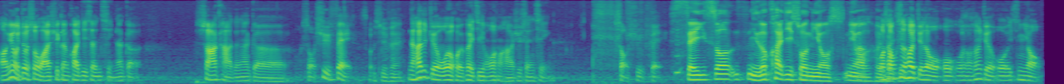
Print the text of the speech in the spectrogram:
哦，因为我就说我要去跟会计申请那个刷卡的那个手续费，手续费，然后他就觉得我有回馈金，我为什么还要去申请手续费？谁说？你说会计说你有你有我同事会觉得我我我同事觉得我已经有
